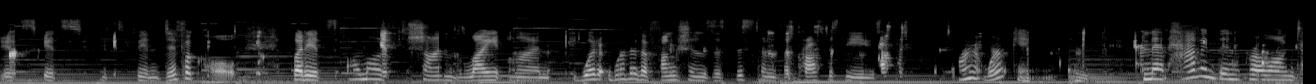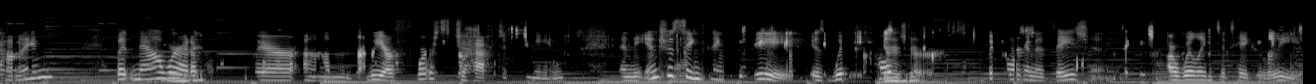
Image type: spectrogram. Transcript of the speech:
it's it's it's been difficult, but it's almost shined light on what what are the functions, the systems, the processes aren't working, and that haven't been for a long time, but now we're mm-hmm. at a mm-hmm. point where um, we are forced to have to change. And the interesting thing to see is which cultures, mm-hmm. which organizations are willing to take the lead.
